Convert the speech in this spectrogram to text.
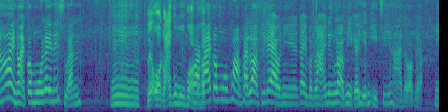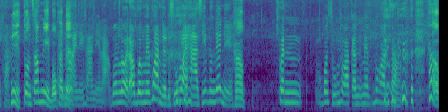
น้อยๆหน่อยก็หมูเลยในสวน อืมแล้วออกหลายกูมูพร้อมอบ่อกคหรัลาบยก็หมูพร้อมค่ะ รอบที่แล้วนี่ได้บักหลายหนึ่งรอบนี่ก็เห็นอีกสี่หาดอกแล้วนี่ค่ะ นี่ต้นซ้ำนี่บอกครับแม่น้อยๆนี่ค่ะนี่ล่ะเบิ่งโลดเอาเบิ่งแม่พ่อนก็สูงร้อยห้าสิบนึงได้นี่ครับเพิ่น บ่สูงเท่ากันแม่พ่อนซ้ำครับ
